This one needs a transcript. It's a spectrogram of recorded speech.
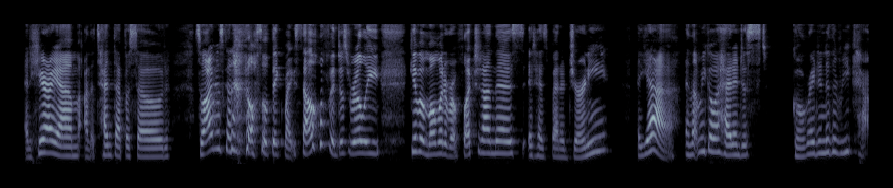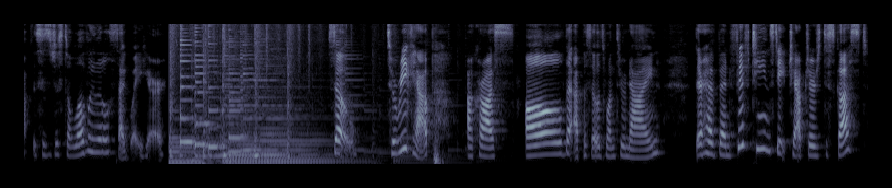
And here I am on the 10th episode. So I'm just going to also thank myself and just really give a moment of reflection on this. It has been a journey yeah, and let me go ahead and just go right into the recap. This is just a lovely little segue here. So, to recap across all the episodes 1 through 9, there have been 15 state chapters discussed,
